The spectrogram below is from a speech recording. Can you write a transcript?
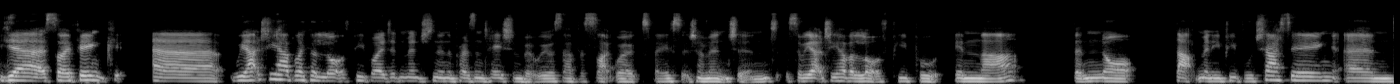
Yeah, so I think uh, we actually have like a lot of people I didn't mention in the presentation, but we also have a Slack workspace, which I mentioned. So we actually have a lot of people in that, but not that many people chatting. And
